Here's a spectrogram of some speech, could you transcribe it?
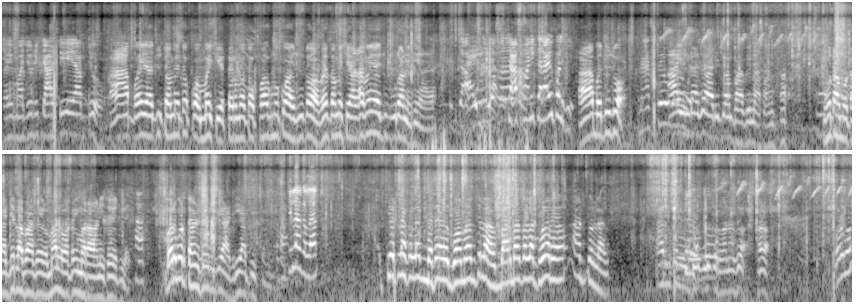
ભાઈ મજૂરી ચાલતી આપજો. હા ભાઈ હજુ તમે તો કમાઈ ખેતરમાં તો પગ મૂકો હજુ તો હવે તમે શિયાળામાં હજુ પૂરા નહીં આયા. ચા પાણી કરાવી પડશે. હા બધું જો. આ ઈંડા છે આ રીતે આમ ભાગી નાખવાનું. મોટા મોટા જેટલા ભાગ મારે લોટરી મરાવાની છે એટલે. બરોબર ત્રણસો રૂપિયા હાજરી આપીશ તમને. કેટલા કલાક? કેટલા કલાક? બધા ગામડા કેટલા? બાર બાર કલાક થોડા રહ્યા? આઠ કલાક. આ રીતે કરવાના છે. હાલો. બરોબર?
